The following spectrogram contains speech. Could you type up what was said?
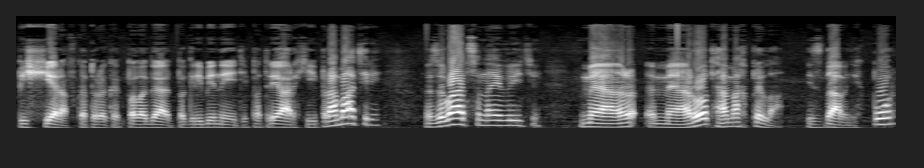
Пещера, в которой, как полагают, погребены эти патриархи и праматери, называется на иврите Меарот Хамахпела. Из давних пор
